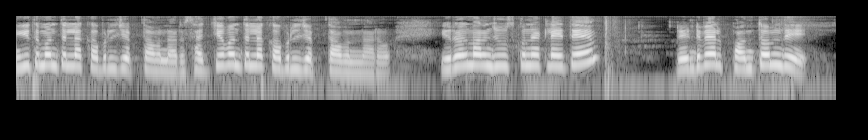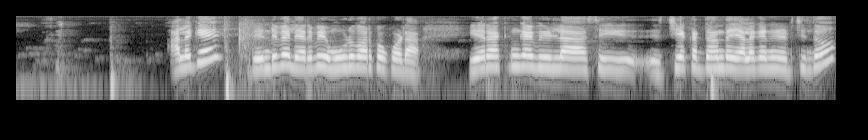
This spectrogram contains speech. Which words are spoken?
నీతిమంతుల కబుర్లు చెప్తా ఉన్నారు. సత్యవంతుల కబుర్లు చెప్తా ఉన్నారు. ఈరోజు మనం చూసుకున్నట్లయితే రెండు వేల పంతొమ్మిది అలాగే రెండు వేల ఇరవై మూడు వరకు కూడా ఏ రకంగా వీళ్ళ సి- చీకటి దంద ఎలాగైనా నడిచిందో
